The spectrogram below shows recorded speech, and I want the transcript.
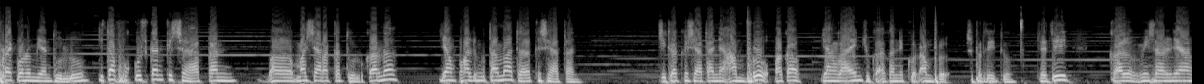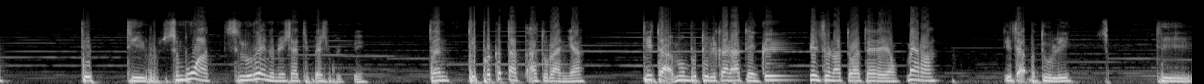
perekonomian dulu. Kita fokuskan kesehatan eh, masyarakat dulu. Karena yang paling utama adalah kesehatan. Jika kesehatannya ambruk maka yang lain juga akan ikut ambruk. Seperti itu. Jadi kalau misalnya di, di semua seluruh Indonesia di PSBB dan diperketat aturannya tidak mempedulikan ada yang green zone atau ada yang merah tidak peduli di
